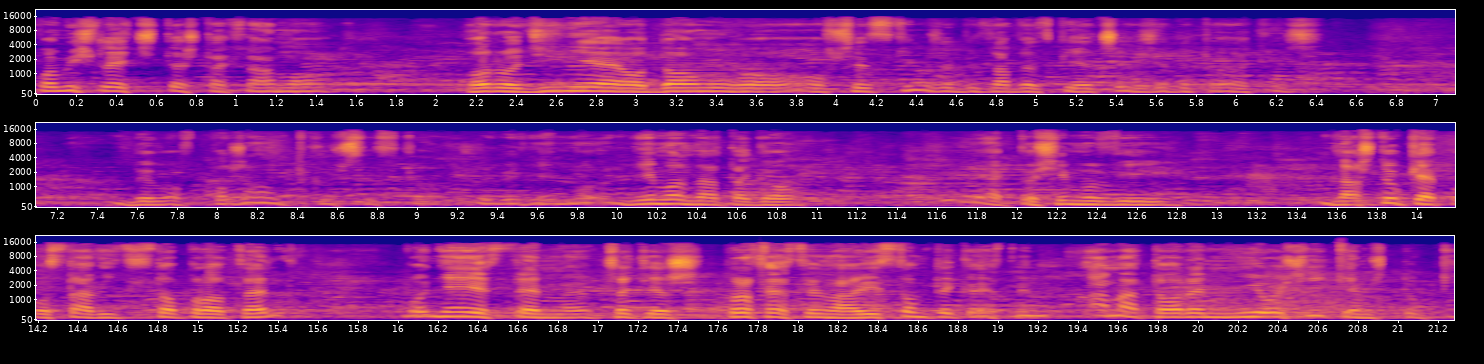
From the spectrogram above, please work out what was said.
pomyśleć też tak samo o rodzinie, o domu, o, o wszystkim, żeby zabezpieczyć, żeby to jakoś było w porządku wszystko. Żeby nie, nie można tego, jak to się mówi, na sztukę postawić 100%, bo nie jestem przecież profesjonalistą, tylko jestem amatorem, miłośnikiem sztuki.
